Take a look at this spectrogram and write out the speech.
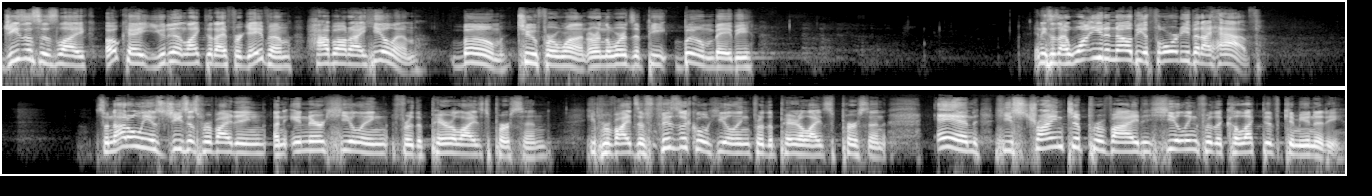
Jesus is like, okay, you didn't like that I forgave him. How about I heal him? Boom, two for one. Or in the words of Pete, boom, baby. And he says, I want you to know the authority that I have. So not only is Jesus providing an inner healing for the paralyzed person, he provides a physical healing for the paralyzed person, and he's trying to provide healing for the collective community.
